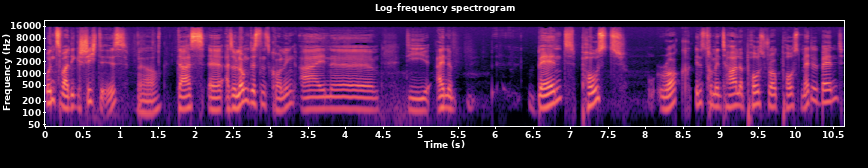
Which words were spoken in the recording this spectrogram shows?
Und zwar die Geschichte ist, Ja. dass, äh, also Long Distance Calling, eine, die, eine Band, Post-Rock, instrumentale Post-Rock, Post-Metal-Band,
